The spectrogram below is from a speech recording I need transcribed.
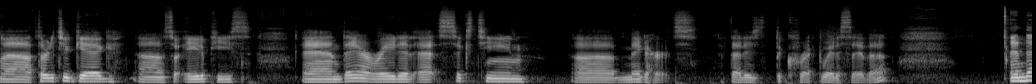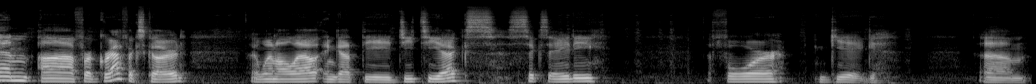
uh, 32 gig, uh, so eight a piece, and they are rated at 16 uh, megahertz, if that is the correct way to say that. And then uh, for a graphics card, I went all out and got the GTX 680 4 gig. Um,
